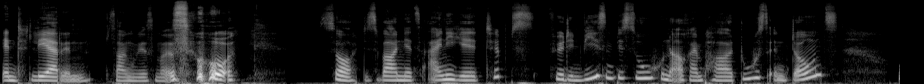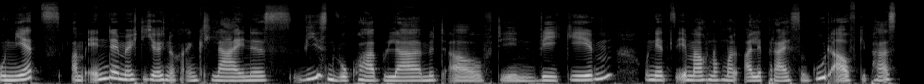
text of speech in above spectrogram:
entleeren, sagen wir es mal so. So, das waren jetzt einige Tipps für den Wiesenbesuch und auch ein paar Do's and Don'ts. Und jetzt am Ende möchte ich euch noch ein kleines Wiesenvokabular mit auf den Weg geben. Und jetzt eben auch nochmal alle Preise gut aufgepasst,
